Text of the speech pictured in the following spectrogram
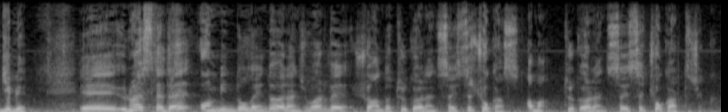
gibi. Ee, üniversitede 10 bin dolayında öğrenci var ve şu anda Türk öğrenci sayısı çok az ama Türk öğrenci sayısı çok artacak.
